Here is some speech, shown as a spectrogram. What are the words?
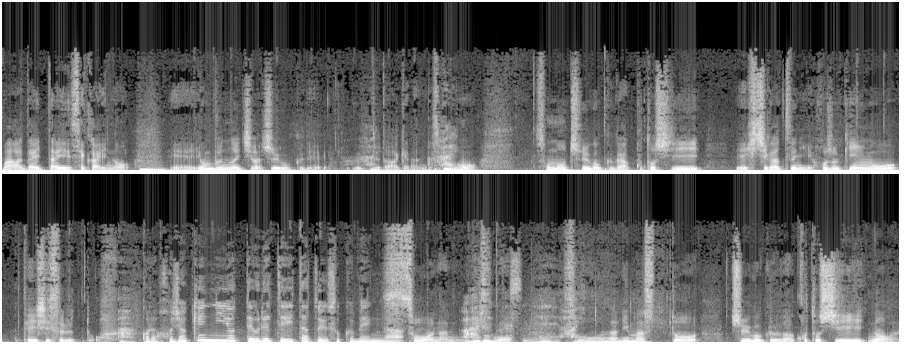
まあ大体世界の、うん、えー、4分の1は中国で売ってたわけなんですけども、その中国が今年7月に補助金を停止すると。あこれ補助金によって売れていたという側面がそうなんですね。すね、はい、そうなりますと中国は今年の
